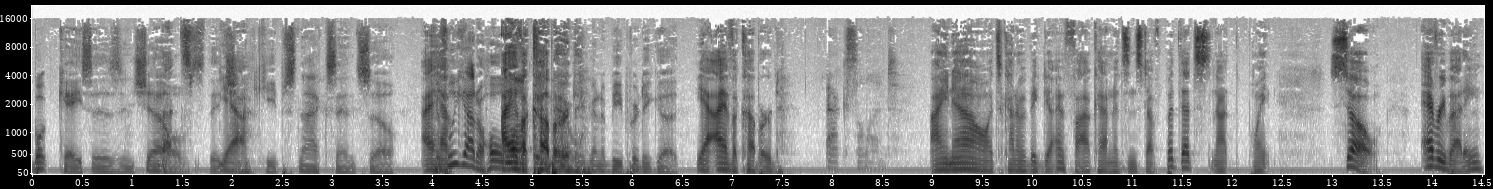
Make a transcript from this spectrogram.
bookcases and shelves That's- that yeah. she keeps snacks in. So I if have- we got a whole I have a lot in there, cupboard. we're going to be pretty good. Yeah, I have a cupboard. Excellent. I know it's kind of a big deal. I have file cabinets and stuff, but that's not the point. So, everybody,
